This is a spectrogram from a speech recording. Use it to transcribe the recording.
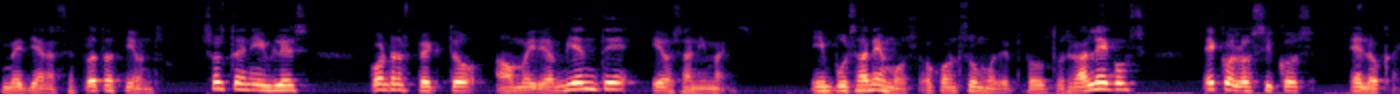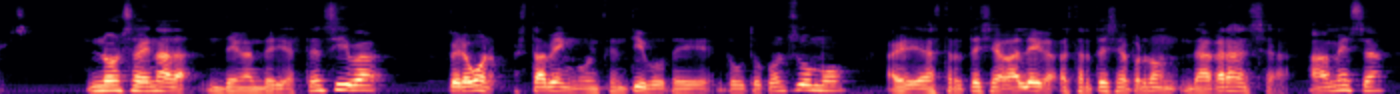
e medianas explotacións sostenibles con respecto ao medio ambiente e aos animais. Impulsaremos o consumo de produtos galegos, ecolóxicos e locais. Non sai nada de gandería extensiva, pero bueno, está ben o incentivo de, do autoconsumo, a estrategia galega, a estrategia, perdón, da granxa á mesa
